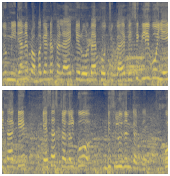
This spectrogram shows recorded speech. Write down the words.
जो मीडिया ने प्रोपागेंडा फैलाया कि रोल बैक हो चुका है बेसिकली वो यही था कि कैसा स्ट्रगल को डिसल्यूजन कर दे। वो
